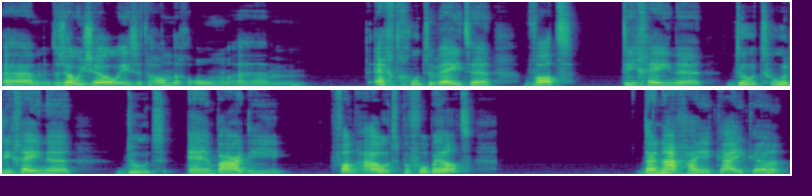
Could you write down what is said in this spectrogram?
Um, sowieso is het handig om um, echt goed te weten wat diegene doet, hoe diegene doet en waar die van houdt, bijvoorbeeld. Daarna ga je kijken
